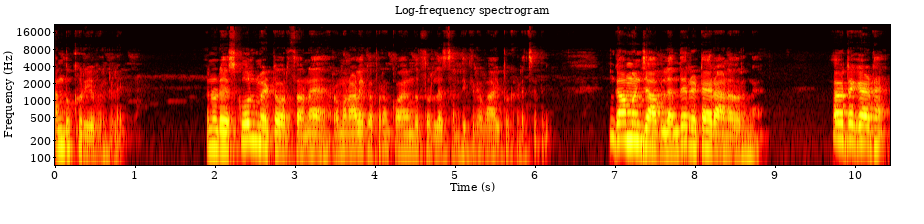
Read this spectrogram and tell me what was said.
அன்புக்குரியவர்களே என்னுடைய ஸ்கூல்மேட் ஒருத்தவனை ரொம்ப நாளைக்கு அப்புறம் கோயம்புத்தூரில் சந்திக்கிற வாய்ப்பு கிடச்சிது. கவர்மெண்ட் ஜாப்லேருந்து ரிட்டையர் ஆனவருங்க. அவர்கிட்ட கேட்டேன்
